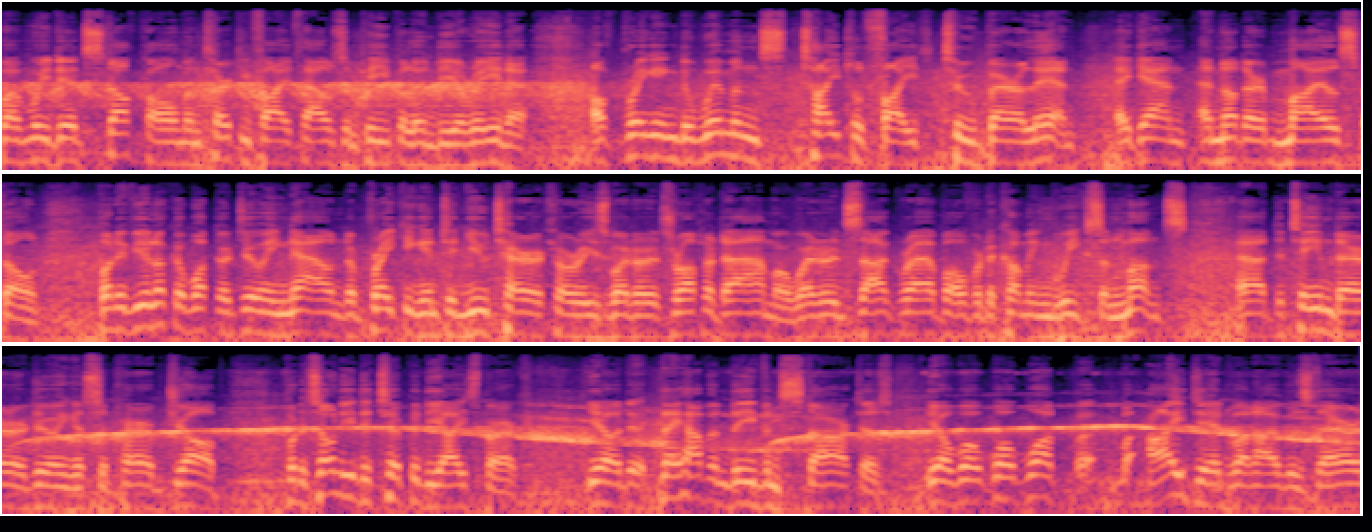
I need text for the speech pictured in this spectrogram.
when we did Stockholm and 35,000 people in the arena of bringing the women's title fight to Berlin. Again, another milestone. But if you look at what they're doing now, and they're breaking into new territories, whether it's Rotterdam or whether it's Zagreb over the coming weeks and months, uh, the team there are doing a superb job. But it's only the tip of the iceberg. You know, they haven't even started. You know, what, what, what I did when I was there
